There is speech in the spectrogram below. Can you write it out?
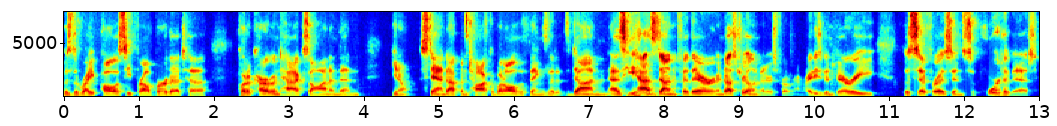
was the right policy for Alberta to put a carbon tax on and then you know stand up and talk about all the things that it's done as he has done for their industrial emitters program right? He's been very vociferous in support of it.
